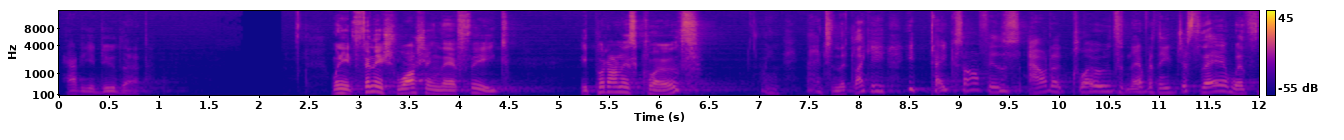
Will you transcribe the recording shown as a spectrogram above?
How do you do that? When he'd finished washing their feet, he put on his clothes. I mean, imagine that. Like he, he takes off his outer clothes and everything. He's just there with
